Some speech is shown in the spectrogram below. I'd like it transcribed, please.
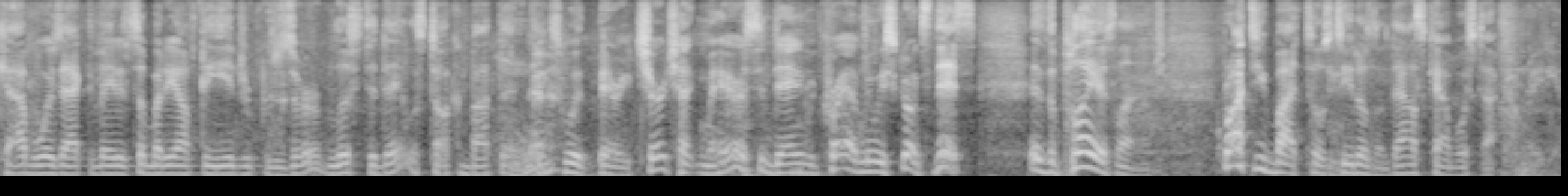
Cowboys activated somebody off the injured reserve list today. Let's talk about that next with Barry Church, Heckma Harrison, Danny McCray. I'm Newy Scruggs. This is the Players Lounge, brought to you by Tostitos on DallasCowboys.com radio.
